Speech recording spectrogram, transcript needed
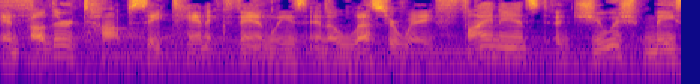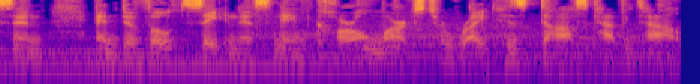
and other top satanic families in a lesser way financed a Jewish Mason and devout Satanist named Karl Marx to write his Das Kapital.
